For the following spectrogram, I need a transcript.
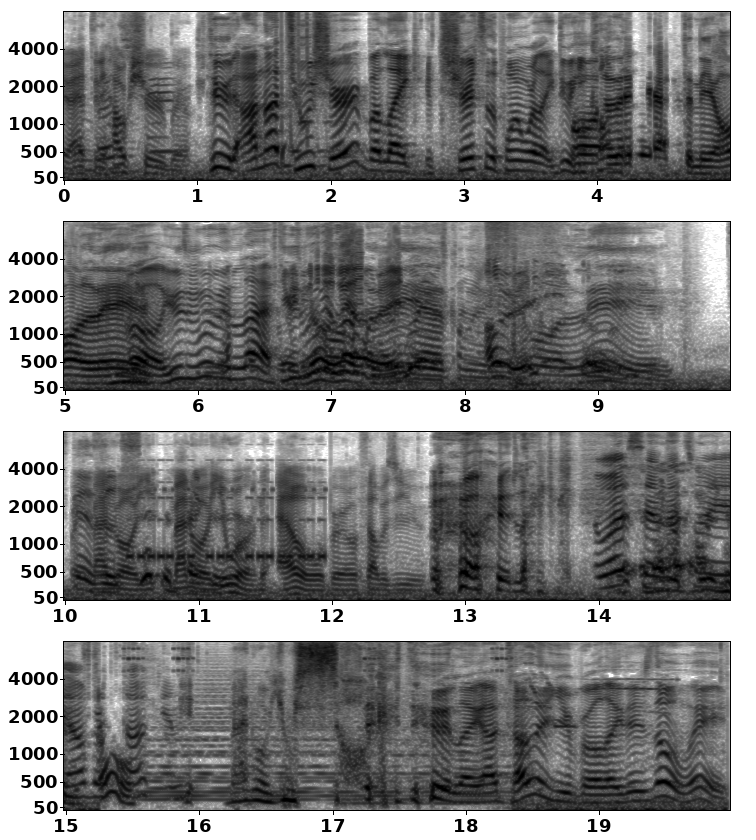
Yo, Anthony, how sure, bro? Dude, I'm not too sure, but like, sure to the point where like, dude, he Holy, called. Anthony, holy. Bro, he was moving left. He was No, moving left. when alright. everybody Yeah, was coming. Alright. Wait, Manuel, you, Manuel, you were an L, bro. If that was you. Bro, like, It was him. That's why Manuel Albert's himself. talking. Manuel, you suck. dude, like, I'm telling you, bro. Like, there's no way.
